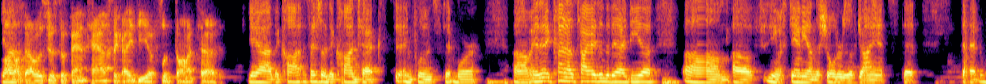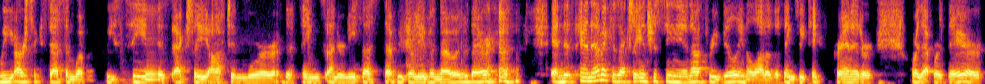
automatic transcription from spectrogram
yeah. i thought that was just a fantastic idea flipped on its head yeah the con- essentially the context influenced it more. Um, and it kind of ties into the idea um, of you know standing on the shoulders of giants that that we our success and what we see is actually often more the things underneath us that we don't even know are there. And this pandemic is actually interesting enough revealing a lot of the things we take for granted or or that were there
